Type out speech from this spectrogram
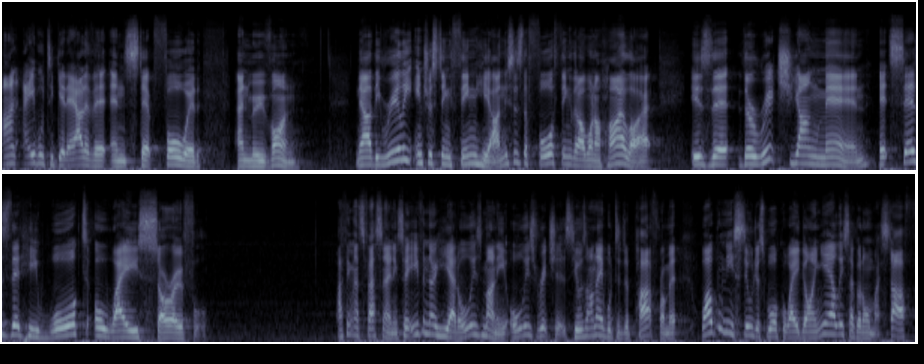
unable to get out of it and step forward and move on. Now, the really interesting thing here, and this is the fourth thing that I want to highlight, is that the rich young man, it says that he walked away sorrowful. I think that's fascinating. So, even though he had all his money, all his riches, he was unable to depart from it, why wouldn't he still just walk away going, Yeah, at least I've got all my stuff?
